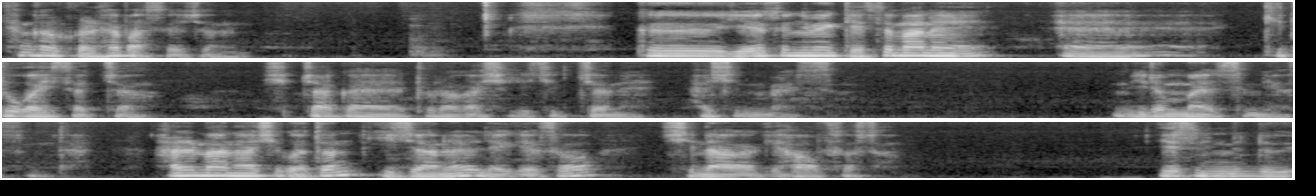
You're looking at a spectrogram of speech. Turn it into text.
생각을 해봤어요, 저는. 그 예수님의 겟세만의 에, 기도가 있었죠. 십자가에 돌아가시기 직전에 하신 말씀. 이런 말씀이었습니다. 할만하시거든 이 잔을 내게서 지나가게 하옵소서. 예수님도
